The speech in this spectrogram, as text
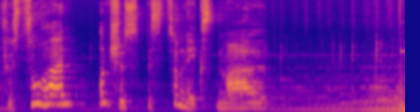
fürs Zuhören und Tschüss bis zum nächsten Mal. you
